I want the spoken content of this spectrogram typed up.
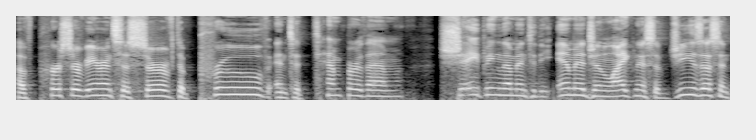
of perseverance has served to prove and to temper them, shaping them into the image and likeness of Jesus and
